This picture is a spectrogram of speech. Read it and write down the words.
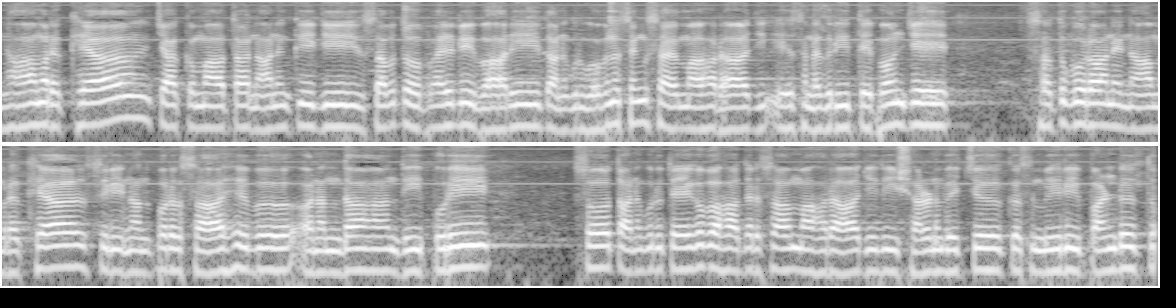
ਨਾਮ ਰੱਖਿਆ, ਚੱਕ ਮਾਤਾ ਨਾਨਕੀ ਜੀ, ਸਭ ਤੋਂ ਪਹਿਲੀ ਵਾਰੀ ਧੰਨ ਗੁਰੂ ਗੋਬਿੰਦ ਸਿੰਘ ਸਾਹਿਬ ਮਹਾਰਾਜ ਜੀ ਇਸ ਨਗਰੀ ਤੇ ਪਹੁੰਚੇ। ਸਤਿਗੁਰਾਂ ਨੇ ਨਾਮ ਰੱਖਿਆ, ਸ੍ਰੀ ਅਨੰਦਪੁਰ ਸਾਹਿਬ ਆਨੰਦਾਂ ਦੀ ਪੁਰੀ ਸੋ ਧੰਨ ਗੁਰੂ ਤੇਗ ਬਹਾਦਰ ਸਾਹਿਬ ਮਹਾਰਾਜ ਜੀ ਦੀ ਸ਼ਰਨ ਵਿੱਚ ਕਸ਼ਮੀਰੀ ਪੰਡਿਤ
